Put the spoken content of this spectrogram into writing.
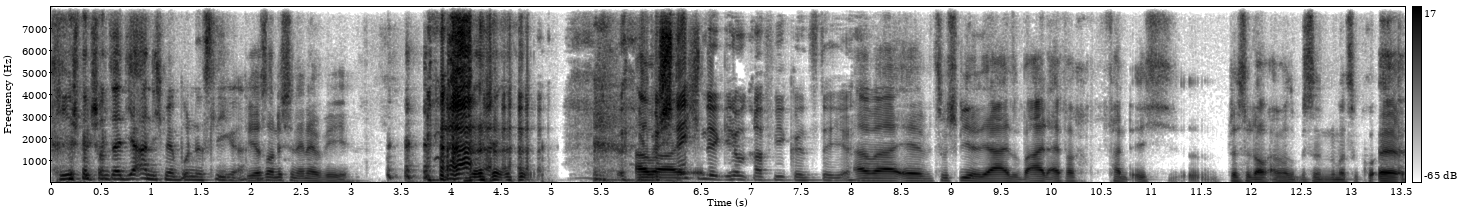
Trier spielt schon seit Jahren nicht mehr Bundesliga. Trier ist auch nicht in NRW. aber, Bestechende Geografiekünste hier. Aber äh, zum Spiel, ja, also war halt einfach fand ich äh, Düsseldorf einfach so ein bisschen eine Nummer zu äh,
